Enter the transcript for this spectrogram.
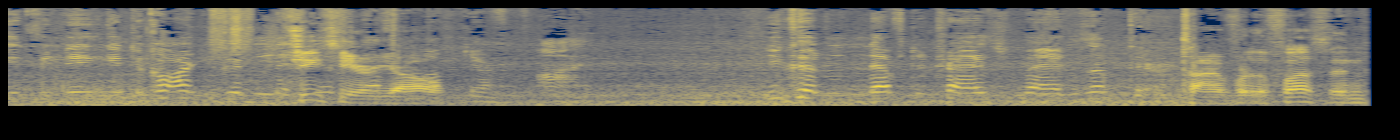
if you didn't get the card, you could have She's here, y'all. Up there. Fine. You could have left the trash bags up there. Time for the fussing.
